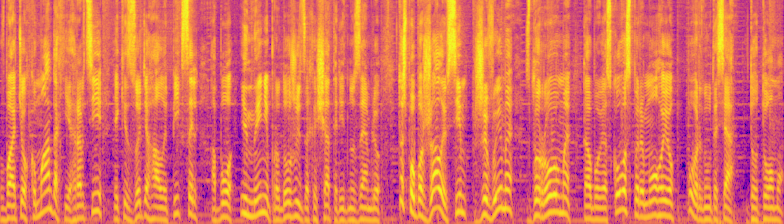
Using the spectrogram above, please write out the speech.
В багатьох командах є гравці, які зодягали піксель або і нині продовжують захищати рідну землю. Тож побажали всім живими, здоровими та обов'язково з перемогою повернутися додому.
